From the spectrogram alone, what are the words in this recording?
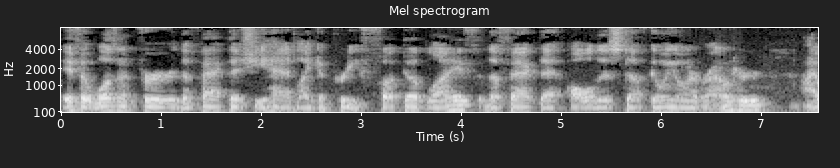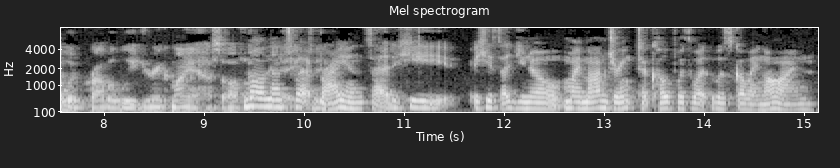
if it wasn't for the fact that she had like a pretty fucked up life the fact that all this stuff going on around her i would probably drink my ass off well, and that's what too. Brian said. He he said, you know, my mom drank to cope with what was going on.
